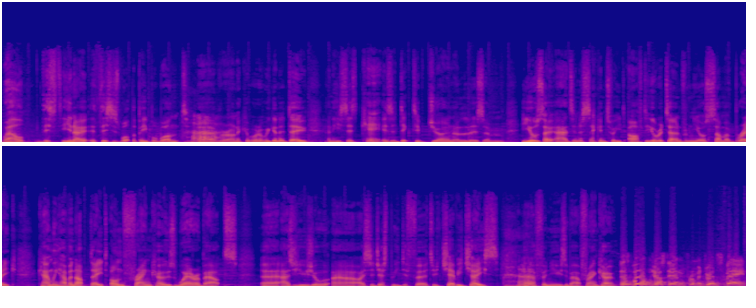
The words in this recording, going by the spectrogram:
Well, this you know, if this is what the people want, uh, Veronica, what are we going to do? And he says, Qué is addictive journalism. He also adds in a second tweet, after your return from your summer break, can we have an update on Franco's whereabouts? Uh, as usual, uh, I suggest we defer to Chevy Chase uh, for news about Franco. This bulletin just in from Madrid, Spain,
